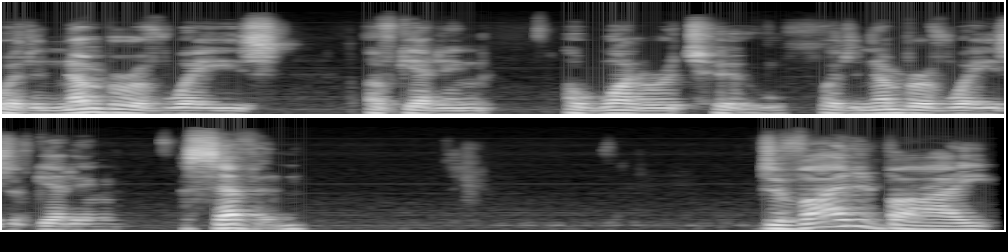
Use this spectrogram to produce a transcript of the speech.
or the number of ways of getting a 1 or a 2, or the number of ways of getting a 7, divided by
